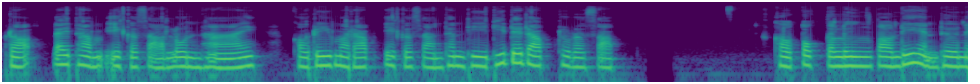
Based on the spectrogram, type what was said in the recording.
เพราะได้ทำเอกสารหล่นหาย เขารีบมารับเอกสารทันทีที่ได้รับโทรศัพท์ เขาตกตะลึงตอนที่เห็นเธอใน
